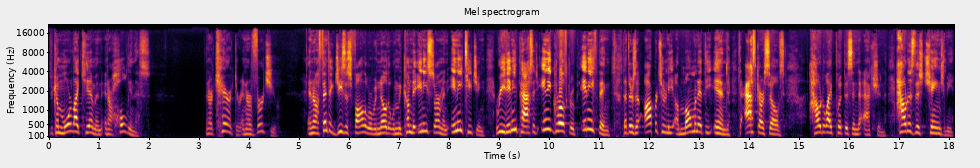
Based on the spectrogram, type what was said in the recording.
To become more like Him in, in our holiness, in our character, in our virtue. And an authentic Jesus follower would know that when we come to any sermon, any teaching, read any passage, any growth group, anything, that there's an opportunity, a moment at the end to ask ourselves, how do I put this into action? How does this change me?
